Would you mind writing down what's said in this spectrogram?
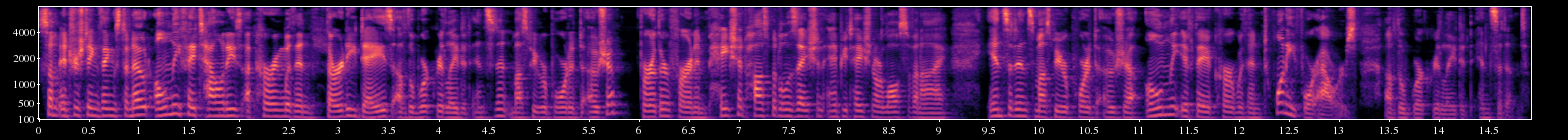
Some interesting things to note only fatalities occurring within 30 days of the work related incident must be reported to OSHA. Further, for an inpatient hospitalization, amputation, or loss of an eye, incidents must be reported to OSHA only if they occur within 24 hours of the work related incident.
